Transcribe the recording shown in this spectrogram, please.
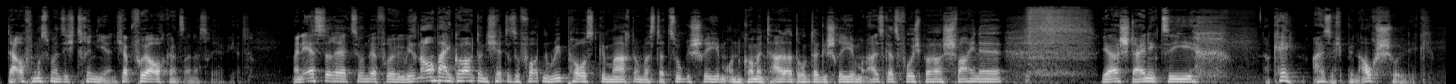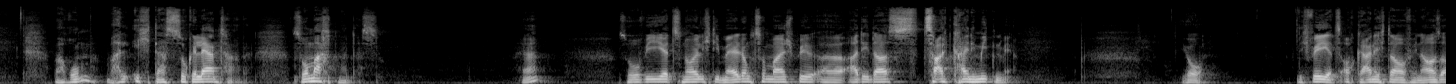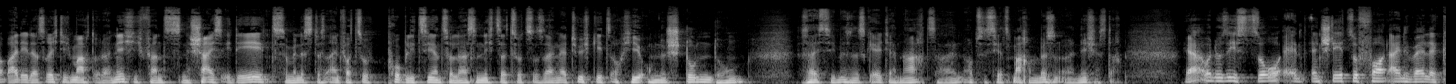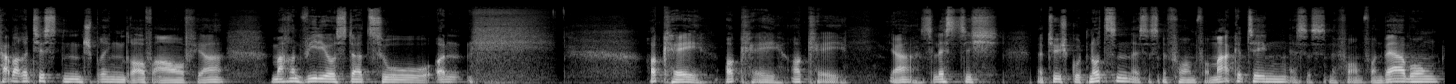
Darauf muss man sich trainieren. Ich habe früher auch ganz anders reagiert. Meine erste Reaktion wäre früher gewesen, oh mein Gott, und ich hätte sofort einen Repost gemacht und was dazu geschrieben und einen Kommentar darunter geschrieben und alles ganz furchtbar, Schweine, ja, steinigt sie. Okay, also ich bin auch schuldig. Warum? Weil ich das so gelernt habe. So macht man das. Ja? So wie jetzt neulich die Meldung zum Beispiel, äh, Adidas zahlt keine Mieten mehr. Jo. Ich will jetzt auch gar nicht darauf hinaus, ob Adidas richtig macht oder nicht. Ich fand es eine scheiß Idee, zumindest das einfach zu publizieren zu lassen, nichts dazu zu sagen. Natürlich geht es auch hier um eine Stundung. Das heißt, sie müssen das Geld ja nachzahlen. Ob sie es jetzt machen müssen oder nicht, ist doch ja, aber du siehst, so entsteht sofort eine Welle. Kabarettisten springen drauf auf, ja, machen Videos dazu und okay, okay, okay. Ja, es lässt sich natürlich gut nutzen. Es ist eine Form von Marketing, es ist eine Form von Werbung.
